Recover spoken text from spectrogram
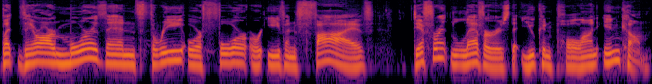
But there are more than three or four or even five different levers that you can pull on income.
